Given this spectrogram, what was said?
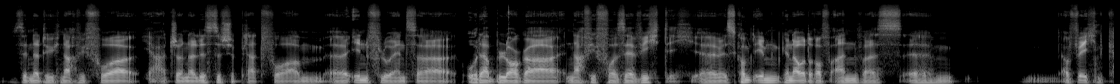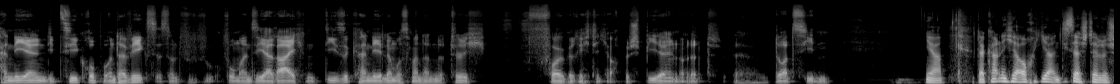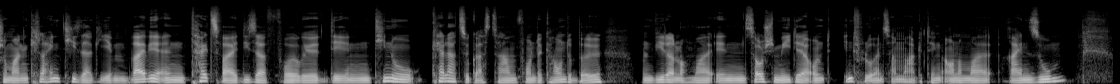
sind natürlich nach wie vor ja journalistische Plattformen, äh, Influencer oder Blogger nach wie vor sehr wichtig. Äh, es kommt eben genau darauf an, was ähm, auf welchen Kanälen die Zielgruppe unterwegs ist und wo man sie erreicht. Und diese Kanäle muss man dann natürlich folgerichtig auch bespielen oder äh, dort ziehen. Ja, da kann ich ja auch hier an dieser Stelle schon mal einen kleinen Teaser geben, weil wir in Teil 2 dieser Folge den Tino Keller zu Gast haben von The Countable und wieder nochmal in Social Media und Influencer Marketing auch nochmal reinzoomen.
